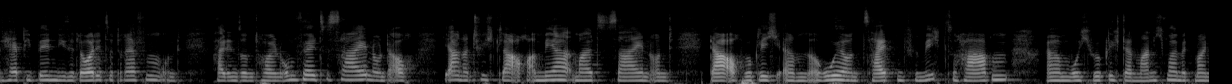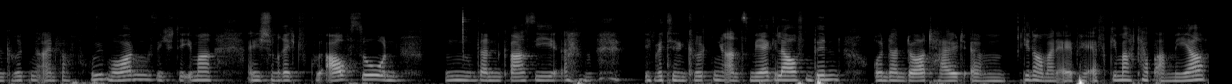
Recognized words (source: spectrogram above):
happy bin, diese Leute zu treffen und halt in so einem tollen Umfeld zu sein und auch, ja, natürlich klar auch am Meer mal zu sein und da auch wirklich ähm, Ruhe und Zeiten für mich zu haben, ähm, wo ich wirklich dann manchmal mit meinen Krücken einfach früh morgens, ich stehe immer eigentlich schon recht früh auf so und mm, dann quasi ich mit den Krücken ans Meer gelaufen bin und dann dort halt, ähm, genau, mein LPF gemacht habe am Meer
